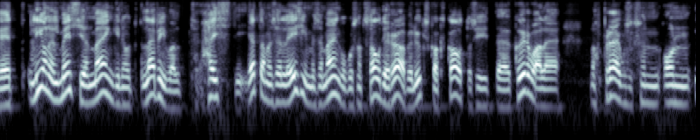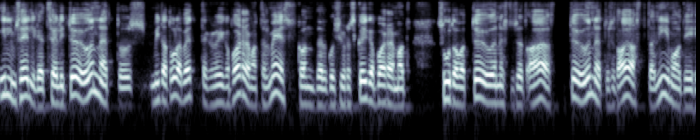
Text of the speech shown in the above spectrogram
et Lionel Messi on mänginud läbivalt hästi, jätame selle esimese mängu, kus nad Saudi Araabiale üks-kaks kaotasid äh, kõrvale noh, praeguseks on, on ilmselge, et see oli tööõnnetus, mida tuleb ette ka kõige parematel meeskondadel, kusjuures kõige paremad suudavad tööõnnestused ajast, tööõnnetused ajastada niimoodi,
